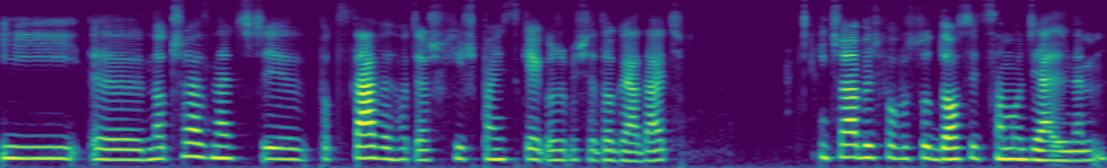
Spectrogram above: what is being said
i yy, no, trzeba znać y, podstawy chociaż hiszpańskiego, żeby się dogadać. I trzeba być po prostu dosyć samodzielnym.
